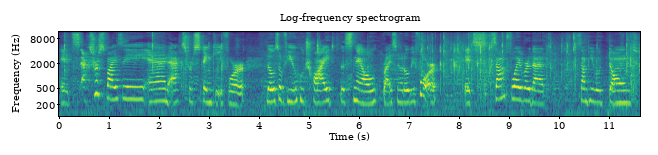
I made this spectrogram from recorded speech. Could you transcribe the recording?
it's extra spicy and extra stinky for those of you who tried the snail rice noodle before. It's some flavor that some people don't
